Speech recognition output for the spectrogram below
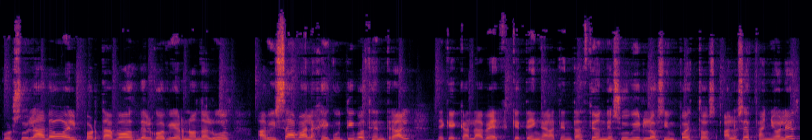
Por su lado, el portavoz del Gobierno andaluz avisaba al Ejecutivo Central de que cada vez que tenga la tentación de subir los impuestos a los españoles,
